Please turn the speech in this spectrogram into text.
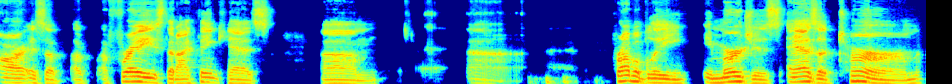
are is a, a, a, phrase that I think has um, uh, probably emerges as a term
